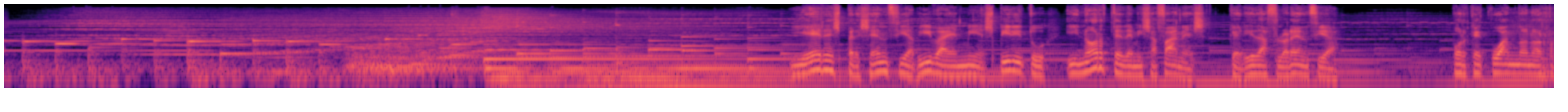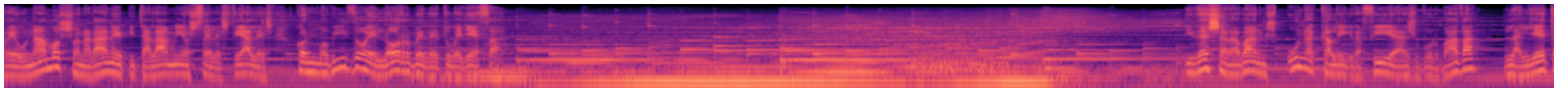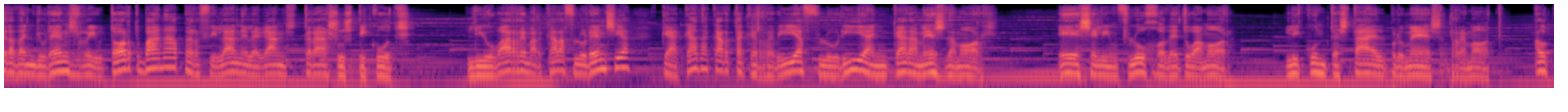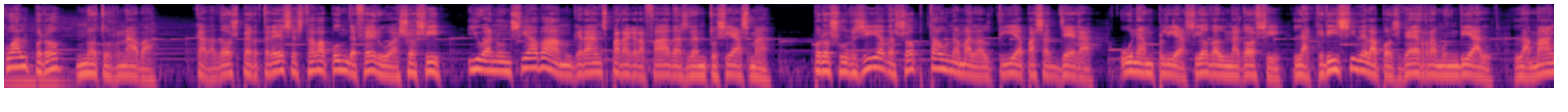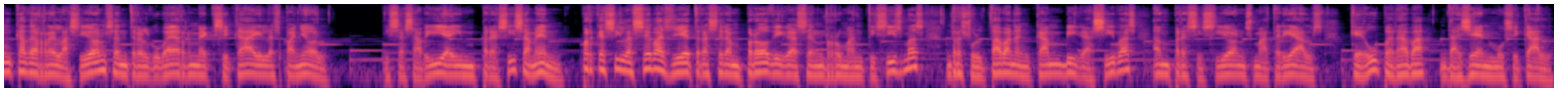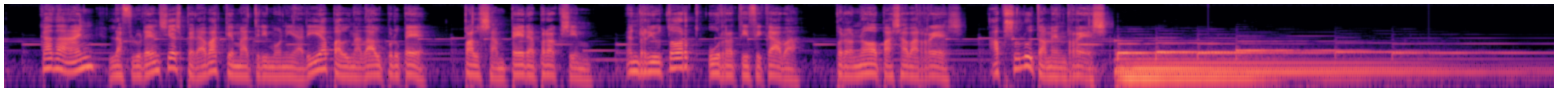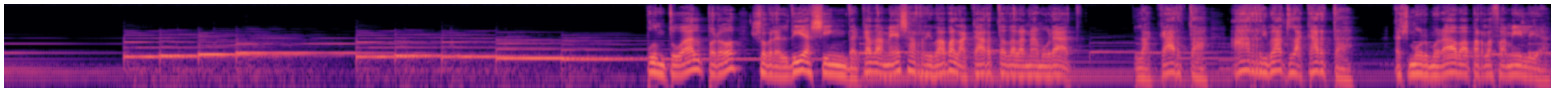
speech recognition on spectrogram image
Eres presencia viva en mi espíritu y norte de mis afanes, querida Florencia. Porque cuando nos reunamos sonarán epitalamios celestiales, conmovido el orbe de tu belleza. I d'ésser abans una cal·ligrafia esborbada, la lletra d'en Llorenç Riutort va anar perfilant elegants traços picuts. Li ho va remarcar la Florència que a cada carta que rebia floria encara més d'amor. És el influjo de tu amor, li contestà el promès remot, el qual, però, no tornava. Cada dos per tres estava a punt de fer-ho, això sí, i ho anunciava amb grans paragrafades d'entusiasme però sorgia de sobte una malaltia passatgera, una ampliació del negoci, la crisi de la postguerra mundial, la manca de relacions entre el govern mexicà i l'espanyol. I se sabia imprecisament, perquè si les seves lletres eren pròdigues en romanticismes, resultaven en canvi gassives en precisions materials, que operava d'agent musical. Cada any, la Florència esperava que matrimoniaria pel Nadal proper, pel Sant Pere pròxim, en Riutort ho ratificava, però no passava res, absolutament res. Puntual, però, sobre el dia 5 de cada mes arribava la carta de l'enamorat. La carta! Ha arribat la carta! Es murmurava per la família.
